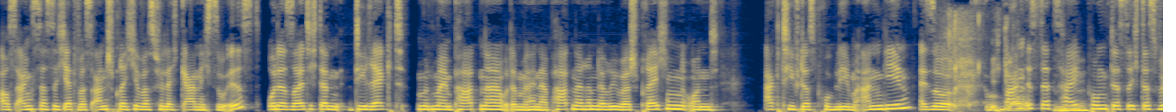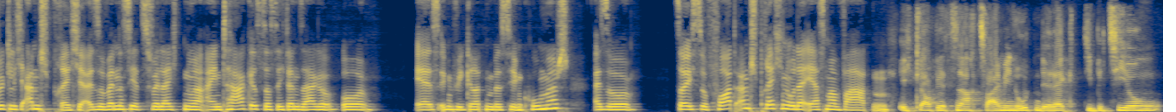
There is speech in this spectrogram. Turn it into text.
aus Angst, dass ich etwas anspreche, was vielleicht gar nicht so ist? Oder sollte ich dann direkt mit meinem Partner oder meiner Partnerin darüber sprechen und aktiv das Problem angehen? Also ich wann ist der mhm. Zeitpunkt, dass ich das wirklich anspreche? Also wenn es jetzt vielleicht nur ein Tag ist, dass ich dann sage, oh, er ist irgendwie gerade ein bisschen komisch. Also soll ich sofort ansprechen oder erstmal warten? Ich glaube, jetzt nach zwei Minuten direkt die Beziehung,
